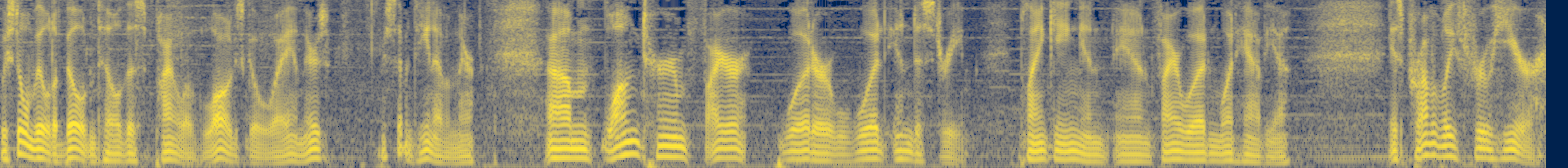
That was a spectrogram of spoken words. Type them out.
we still won't be able to build until this pile of logs go away. And there's there's 17 of them there. Um, long-term firewood or wood industry, planking and, and firewood and what have you, is probably through here,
